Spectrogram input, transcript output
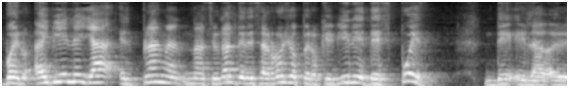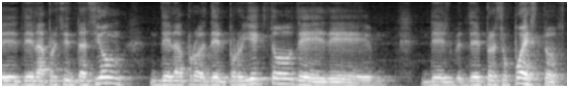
Bueno, ahí viene ya el Plan Nacional de Desarrollo, pero que viene después de la, eh, de la presentación de la, del proyecto de, presupuestos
